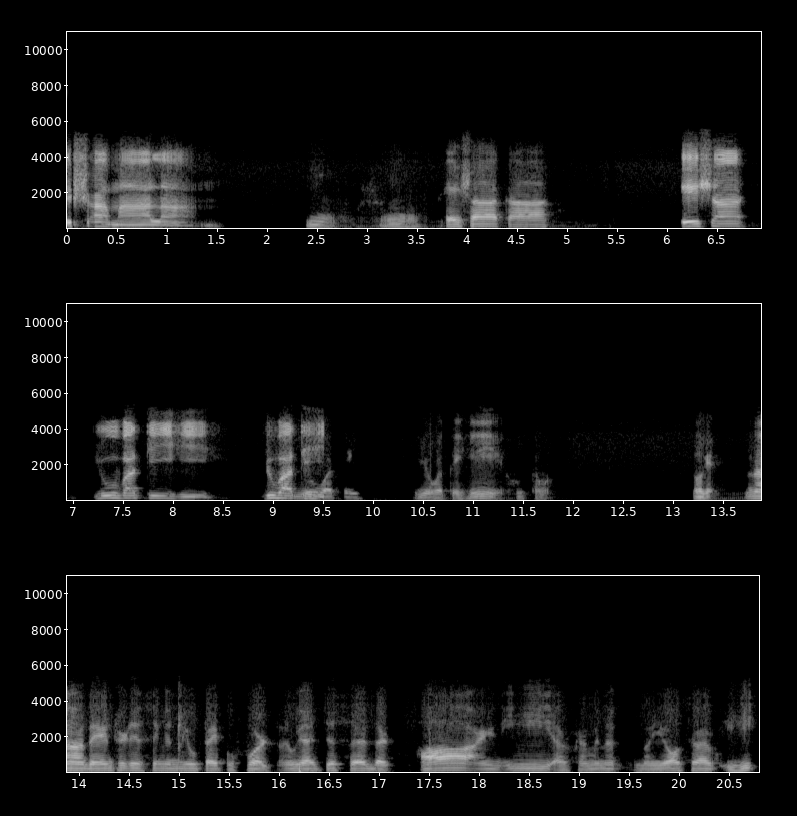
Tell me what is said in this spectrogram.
एषा माला mm. Mm. esha ka एषा युवतिः युवतिः yuvati yuvatihi uttamam okay now they're introducing a new type of word and we had just said that a and e are feminine now you also have ihi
